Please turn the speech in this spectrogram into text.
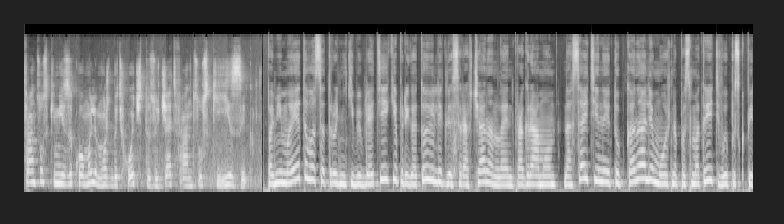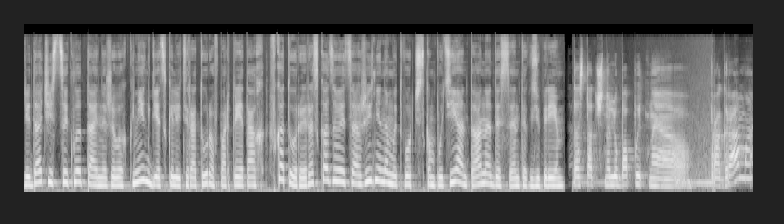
с французским языком или, может быть, хочет изучать французский язык. Помимо этого, сотрудники библиотеки приготовили для саровчан онлайн-программу. На сайте и на YouTube-канале можно посмотреть выпуск передачи из цикла «Тайны живых книг. Детская литература в портретах», в которой рассказывается о жизненном и творческом пути Антана де Сент-Экзюпери. Достаточно любопытная программа,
